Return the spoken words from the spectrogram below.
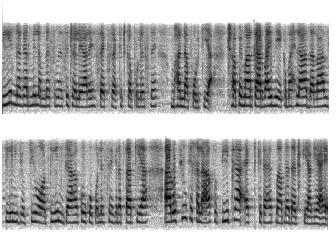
वीर नगर में लंबे समय से चले आ रहे सेक्स रैकेट का पुलिस ने भंडाफोड़ किया। छापेमार कार्रवाई में एक महिला, दलाल, तीन युवतियों और तीन ग्राहकों को पुलिस ने गिरफ़्तार किया। आरोपियों के खिलाफ पीटा एक्ट के तहत मामला दर्ज किया गया है।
